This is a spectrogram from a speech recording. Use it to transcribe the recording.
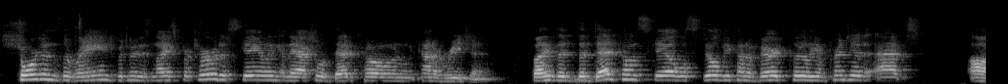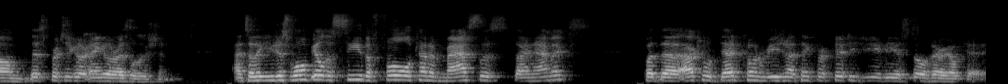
shortens the range between this nice perturbative scaling and the actual dead cone kind of region. But I think the, the dead cone scale will still be kind of very clearly imprinted at um, this particular angular resolution. And so that you just won't be able to see the full kind of massless dynamics, but the actual dead cone region, I think for 50 GeV is still very okay.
